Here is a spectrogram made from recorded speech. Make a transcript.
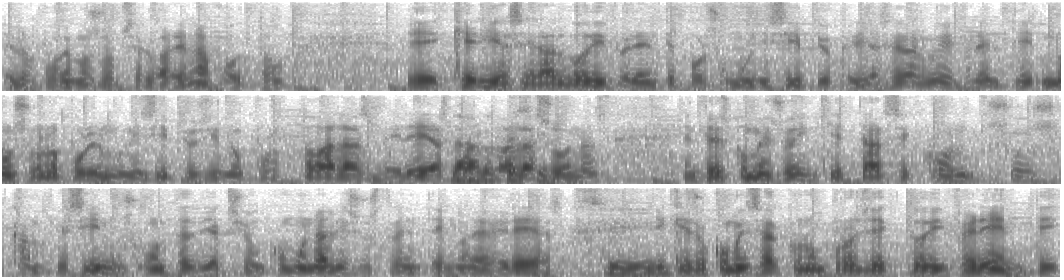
ahí lo podemos observar en la foto, eh, quería hacer algo diferente por su municipio, quería hacer algo diferente no solo por el municipio, sino por todas las veredas, por todas las zonas. Entonces comenzó a inquietarse con sus campesinos, juntas de acción comunal y sus 39 veredas. Y quiso comenzar con un proyecto diferente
